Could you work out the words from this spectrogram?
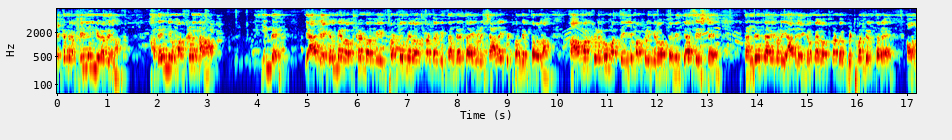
ಯಾಕಂದರೆ ಫೀಲಿಂಗ್ ಇರೋದಿಲ್ಲ. ಅದೇ ನೀವು ಮಕ್ಕಳನ್ನ ಹಿಂದೆ ಯಾರು ಹೆಗಲ್ ಮೇಲೆ ಹೊತ್ಕೊಂಡೋಗಿ ಸೊಂಟದ ಮೇಲೆ ಹೊತ್ಕೊಂಡೋಗಿ ತಂದೆ ತಾಯಿಗಳು ಶಾಲೆಗೆ ಬಿಟ್ಟು ಬಂದಿರ್ತಾರಲ್ಲ, ಆ ಮಕ್ಕಳಿಗೂ ಮತ್ತು ಈ ಮಕ್ಕಳಿಗಿರುವಂಥ ವ್ಯತ್ಯಾಸ ಇಷ್ಟೇ ತಂದೆ ತಾಯಿಗಳು ಯಾರು ಹೆಗಲ ಮೇಲೆ ಹೊತ್ಕೊಂಡೋಗಿ ಬಿಟ್ಟು ಬಂದಿರ್ತಾರೆ, ಅವನು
